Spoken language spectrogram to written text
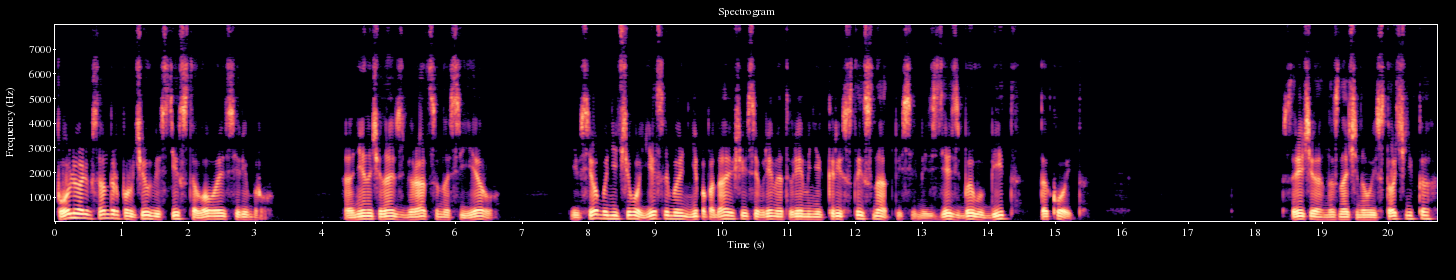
Полю Александр поручил вести столовое серебро. Они начинают взбираться на Сиеру, и все бы ничего, если бы не попадающиеся время от времени кресты с надписями «Здесь был убит такой-то». Встреча назначена у источника,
